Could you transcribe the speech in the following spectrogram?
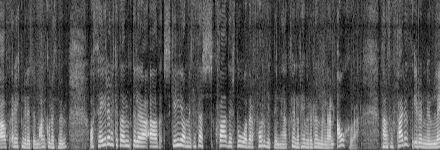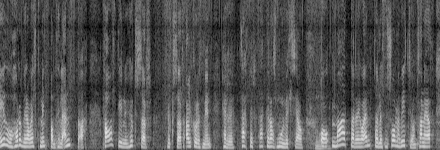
af reikniritum, algoritmum og þeir eru ekkert endilega að skilja á milli þess hvað er þú að vera forvitin eða hvenar hefur raunverulegan áhuga. Þannig að þú færð í rauninni um leið og horfir á eitt myndband til enda, þá allt í rauninu hugsar hugsar algoritminn, herru, þetta er, þetta er það sem hún vil sjá. Og matar þig á endalöfum svona vítjum, þannig að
